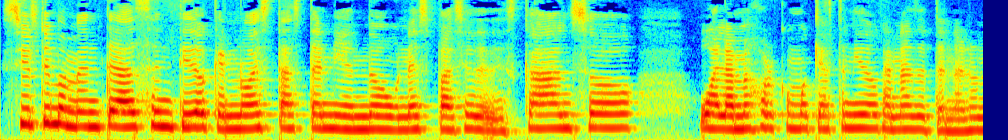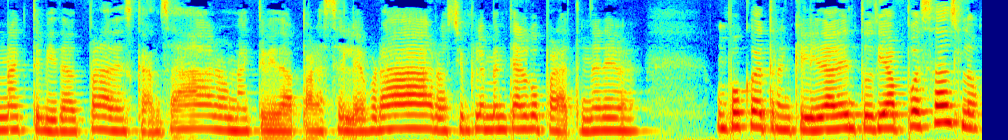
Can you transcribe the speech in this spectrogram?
Si últimamente has sentido que no estás teniendo un espacio de descanso o a lo mejor como que has tenido ganas de tener una actividad para descansar o una actividad para celebrar o simplemente algo para tener eh, un poco de tranquilidad en tu día, pues hazlo.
